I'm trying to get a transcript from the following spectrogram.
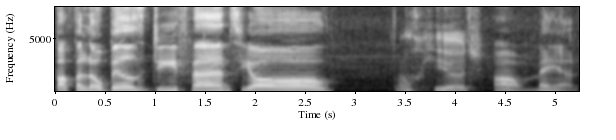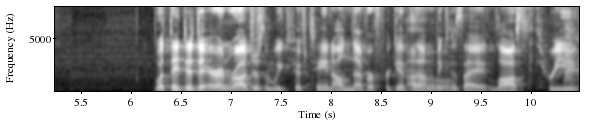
Buffalo Bills defense, y'all. Oh, huge. Oh man. What they did to Aaron Rodgers in Week 15, I'll never forgive them Oh. because I lost three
